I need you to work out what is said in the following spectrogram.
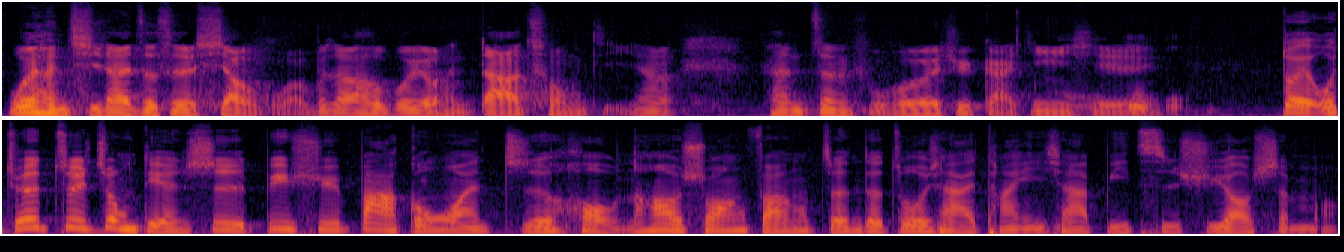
我也很期待这次的效果啊，不知道会不会有很大的冲击，像看政府会不会去改进一些。对，我觉得最重点是必须罢工完之后，然后双方真的坐下来谈一下彼此需要什么。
